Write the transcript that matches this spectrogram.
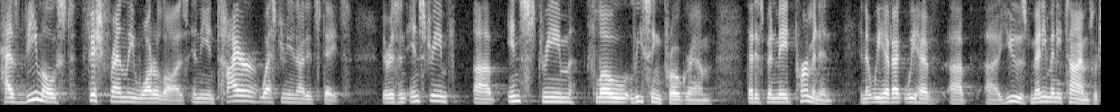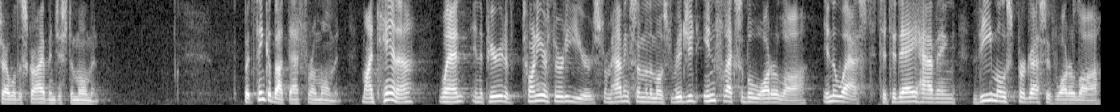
has the most fish friendly water laws in the entire western United States. There is an in stream uh, in stream flow leasing program that has been made permanent and that we have, we have uh, uh, used many, many times, which I will describe in just a moment. But think about that for a moment. Montana went, in the period of 20 or 30 years, from having some of the most rigid, inflexible water law in the West to today having the most progressive water law,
